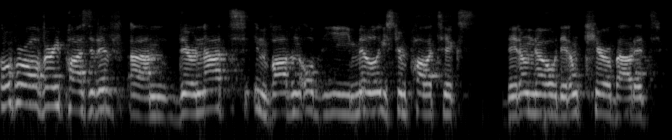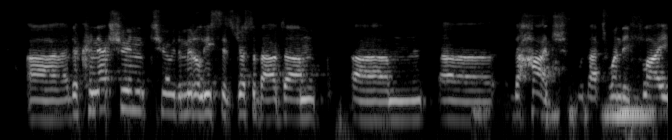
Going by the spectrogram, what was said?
overall, very positive. Um, they're not involved in all the Middle Eastern politics. They don't know, they don't care about it. Uh, the connection to the Middle East is just about um, um, uh, the Hajj. That's when they fly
